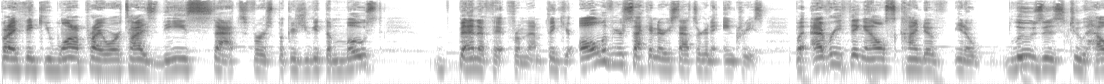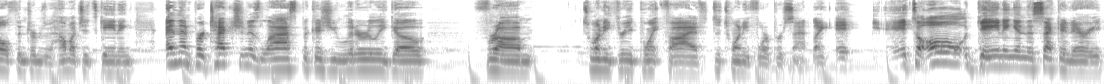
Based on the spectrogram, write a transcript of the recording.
But I think you want to prioritize these stats first because you get the most benefit from them. Think your all of your secondary stats are going to increase, but everything else kind of, you know, loses to health in terms of how much it's gaining. And then protection is last because you literally go from 23.5 to 24%. Like it it's all gaining in the secondary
